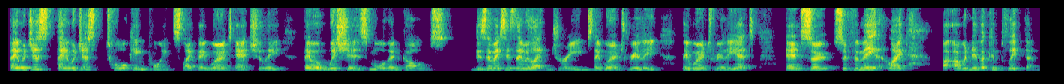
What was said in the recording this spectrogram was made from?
they were just, they were just talking points. Like they weren't actually, they were wishes more than goals. Does that make sense? They were like dreams. They weren't really, they weren't really it. And so, so for me, like I, I would never complete them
